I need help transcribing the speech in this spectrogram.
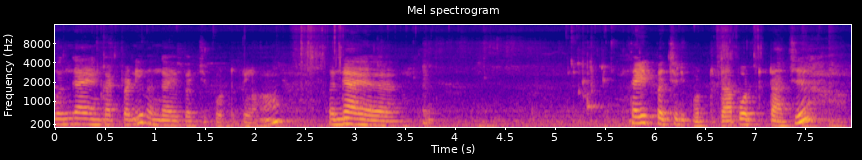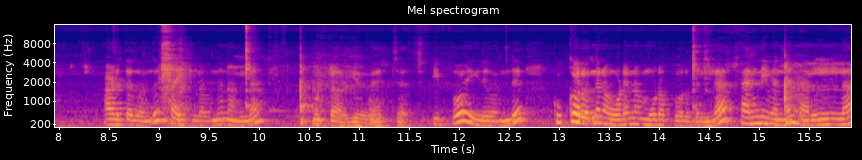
வெங்காயம் கட் பண்ணி வெங்காயம் பச்சி போட்டுக்கலாம். வெங்காய தயிர் பச்சடி போட்டுட்டா போட்டுட்டாச்சு. அடுத்தது வந்து சைட்டில் வந்து நல்லா முட்டை வச்சாச்சு. இப்போது இது வந்து குக்கர் வந்து நான் உடனே மூட போகிறதில்ல தண்ணி வந்து நல்லா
